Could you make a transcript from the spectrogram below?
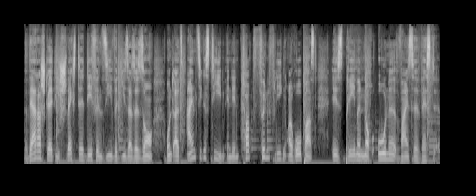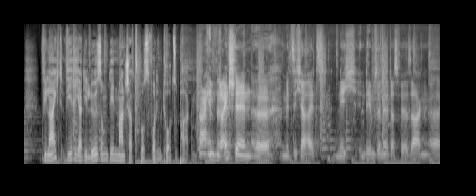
Werder stellt die schwächste Defensive dieser Saison und als einziges Team in den Top 5 Ligen Europas ist Bremen noch ohne weiße Weste. Vielleicht wäre ja die Lösung, den Mannschaftsbus vor dem Tor zu parken. Na, hinten reinstellen äh, mit Sicherheit nicht in dem Sinne, dass wir sagen, äh,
